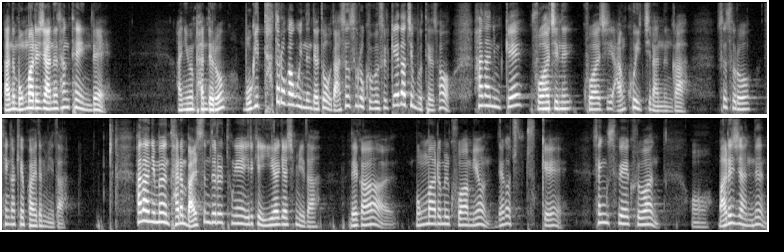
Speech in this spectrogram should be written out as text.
나는 목마르지 않은 상태인데 아니면 반대로 목이 타들어가고 있는데도 나 스스로 그것을 깨닫지 못해서 하나님께 구하지는 구하지 않고 있진 않는가 스스로 생각해 봐야 됩니다. 하나님은 다른 말씀들을 통해 이렇게 이야기하십니다. 내가 목마름을 구하면 내가 주- 줄게. 생수의 그러한 어, 마르지 않는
